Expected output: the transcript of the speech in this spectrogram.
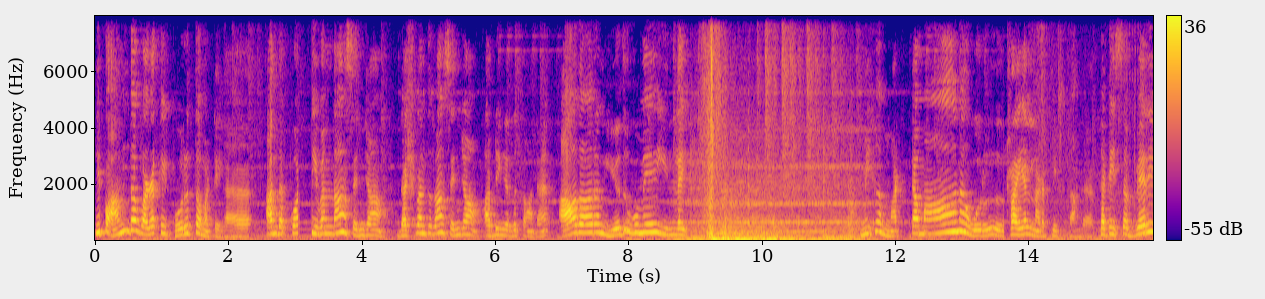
இப்போ அந்த வழக்கை பொறுத்த மட்டில அந்த இவன் தான் செஞ்சான் தஷ்வந்த் தான் செஞ்சான் அப்படிங்கிறதுக்கான ஆதாரம் எதுவுமே இல்லை. மிக மட்டமான ஒரு ட்ரையல் நடத்தியிருக்காங்க. That is a very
